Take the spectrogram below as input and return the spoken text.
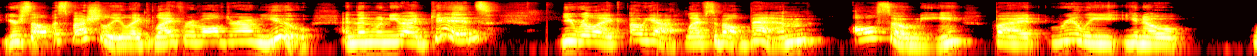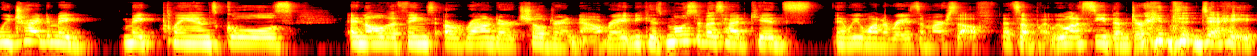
Yourself, especially, like life revolved around you. And then when you had kids, you were like, oh yeah, life's about them, also me. But really, you know, we tried to make make plans, goals, and all the things around our children now, right? Because most of us had kids and we want to raise them ourselves at some point. We want to see them during the day.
